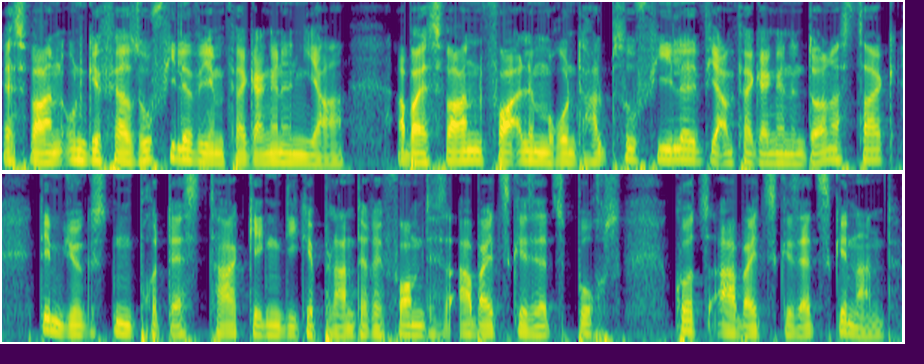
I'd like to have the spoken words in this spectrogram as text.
Es waren ungefähr so viele wie im vergangenen Jahr, aber es waren vor allem rund halb so viele wie am vergangenen Donnerstag, dem jüngsten Protesttag gegen die geplante Reform des Arbeitsgesetzbuchs, kurz Arbeitsgesetz genannt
